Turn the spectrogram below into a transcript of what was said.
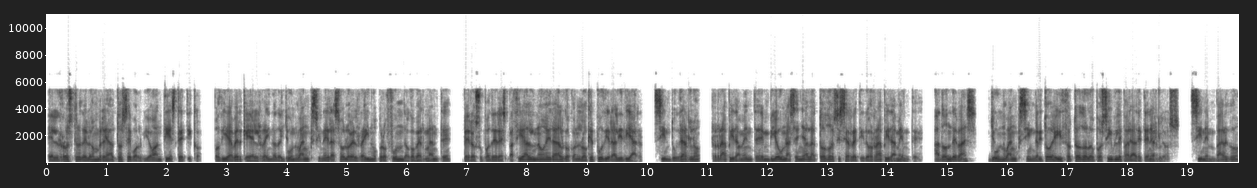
El rostro del hombre alto se volvió antiestético. Podía ver que el reino de Yun Wangxin era solo el reino profundo gobernante, pero su poder espacial no era algo con lo que pudiera lidiar. Sin dudarlo, rápidamente envió una señal a todos y se retiró rápidamente. ¿A dónde vas? Yun Wangxin gritó e hizo todo lo posible para detenerlos. Sin embargo,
